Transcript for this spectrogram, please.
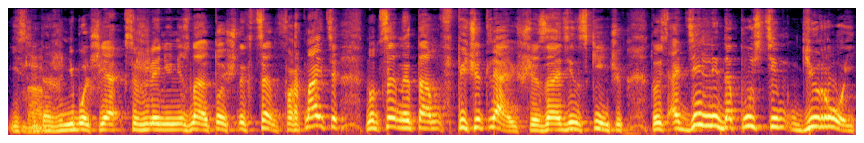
если да. даже не больше. Я, к сожалению, не знаю точных цен в Fortnite, но цены там впечатляющие за один скинчик. То есть отдельный, допустим, герой.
